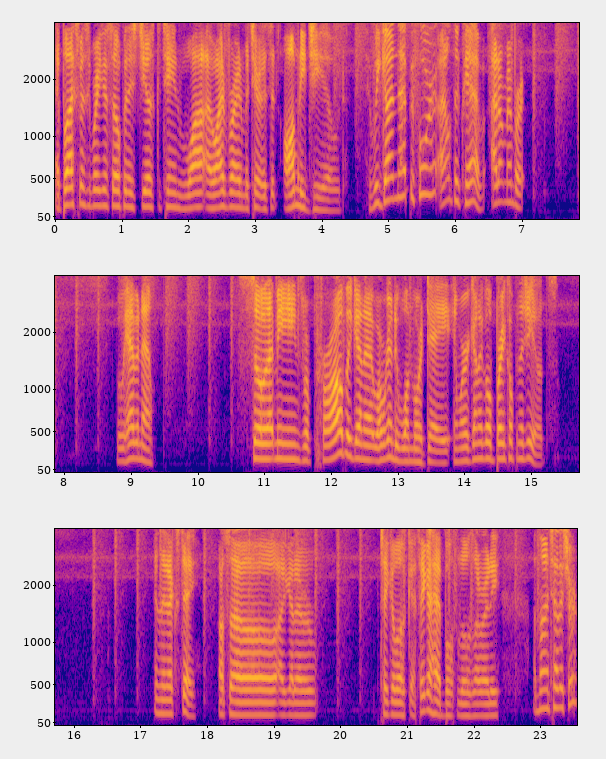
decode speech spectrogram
A blacksmith can break this open. These geodes contain a wide variety of material. It's an omni geode. Have we gotten that before? I don't think we have. I don't remember it. But we have it now. So that means we're probably gonna well, we're gonna do one more day and we're gonna go break open the geodes. And the next day. Also, I gotta take a look. I think I had both of those already. I'm not entirely sure.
